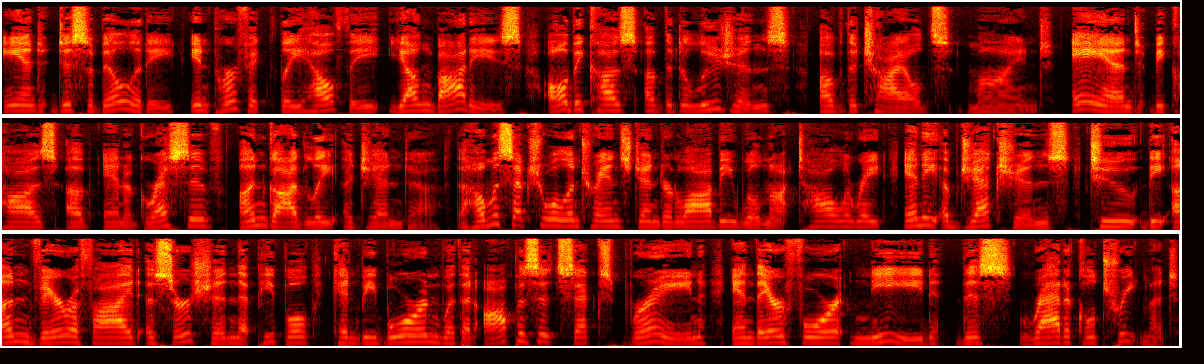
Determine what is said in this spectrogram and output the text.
and disability in perfectly healthy young bodies, all because of the delusions of the child's mind and because of an aggressive, ungodly agenda. The homosexual and transgender lobby will not tolerate any objections to the unverified assertion that people can be born with an opposite sex brain and therefore need this radical treatment.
